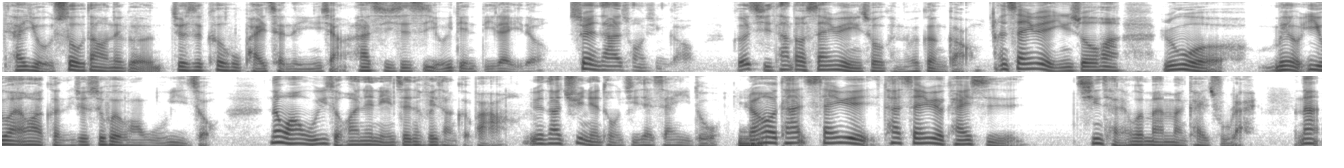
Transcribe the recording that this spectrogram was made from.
它有受到那个就是客户排程的影响，它其实是有一点 delay 的。虽然它是创新高，可是其实它到三月营收可能会更高。那三月营收的话，如果没有意外的话，可能就是会往五亿走。那往五亿走的话，那年真的非常可怕，因为它去年统计才三亿多，嗯、然后它三月它三月开始新产能会慢慢开出来。那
